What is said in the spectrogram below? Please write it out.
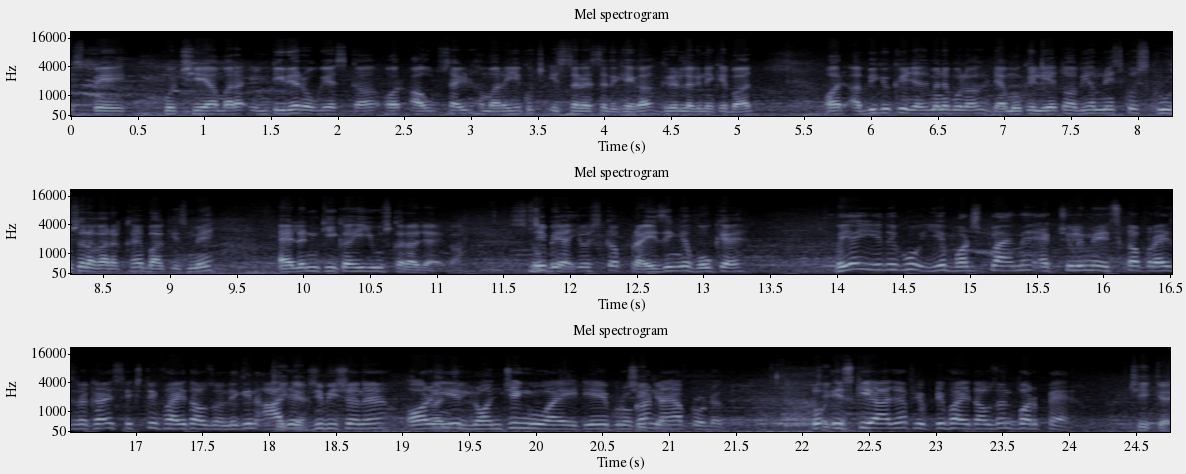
इस पे कुछ ये हमारा इंटीरियर हो गया इसका और आउटसाइड हमारा ये कुछ इस तरह से दिखेगा ग्रिल लगने के बाद। और अभी क्योंकि जैसे मैंने बोला डेमो के लिए तो अभी हमने इसको स्क्रू से लगा रखा है। बाकी इसमें एल की का ही यूज़ करा जाएगा। जी भैया भैया। जो इसका प्राइसिंग है वो क्या है? भैया ये देखो ये बर्ड्स प्लाई में एक्चुअली में इसका प्राइस रखा है सिक्सटी फाइव थाउज़ेंड लेकिन आज। एग्जीबिशन है। और हाँ ये लॉन्चिंग हुआ है ए प्रो का नया प्रोडक्ट तो इसकी आज है fifty five thousand per pair ठीक है।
